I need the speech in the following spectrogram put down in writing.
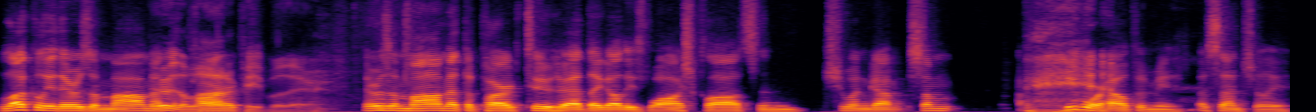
Luckily, there was a mom There at the park. There was a lot of people there. There was a mom at the park too who had like all these washcloths, and she went and got some. People were helping me essentially.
